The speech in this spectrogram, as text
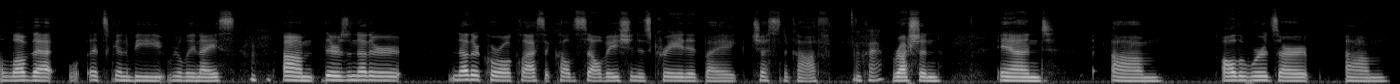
I love that. It's going to be really nice. um, there's another another choral classic called "Salvation is Created" by Chesnokov, Okay. Russian, and um, all the words are um,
